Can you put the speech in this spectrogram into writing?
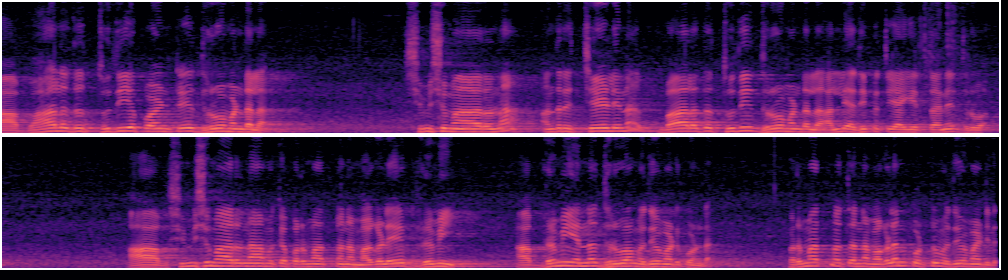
ಆ ಬಾಲದ ತುದಿಯ ಪಾಯಿಂಟೇ ಧ್ರುವಮಂಡಲ. ಶಿಂಶುಮಾರನ, ಅಂದರೆ ಚೇಳಿನ ಬಾಲದ ತುದಿ ಧ್ರುವಮಂಡಲ, ಅಲ್ಲಿ ಅಧಿಪತಿಯಾಗಿರ್ತಾನೆ ಧ್ರುವ. ಆ ಶಿಂಶುಮಾರ ನಾಮಕ ಪರಮಾತ್ಮನ ಮಗಳೇ ಭ್ರಮಿ. ಆ ಭ್ರಮಿಯನ್ನು ಧ್ರುವ ಮದುವೆ ಮಾಡಿಕೊಂಡ. ಪರಮಾತ್ಮ ತನ್ನ ಮಗಳನ್ನು ಕೊಟ್ಟು ಮದುವೆ ಮಾಡಿದ.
